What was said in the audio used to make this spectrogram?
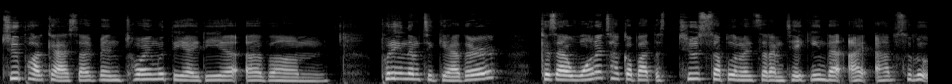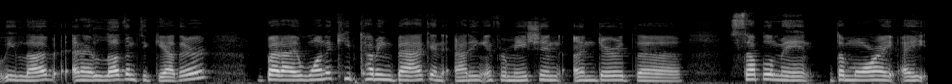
two podcasts. I've been toying with the idea of um, putting them together because I want to talk about the two supplements that I'm taking that I absolutely love, and I love them together but I want to keep coming back and adding information under the supplement the more I, I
